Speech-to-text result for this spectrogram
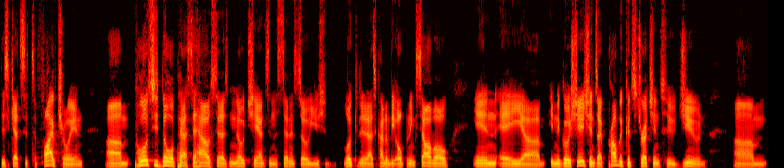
This gets it to 5 trillion. Um, Pelosi's bill will pass the House. It has no chance in the Senate. So you should look at it as kind of the opening salvo in a uh, in negotiations that probably could stretch into June. Um,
